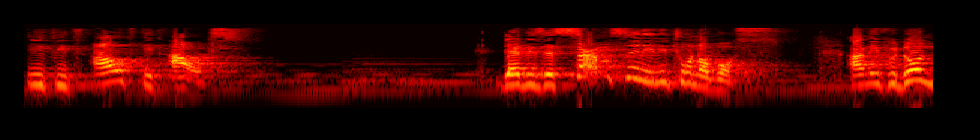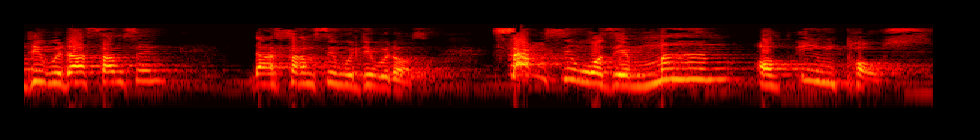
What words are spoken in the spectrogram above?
If it's out, it's out. There is a Samson in each one of us. And if we don't deal with that Samson, that Samson will deal with us. Samson was a man of impulse.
